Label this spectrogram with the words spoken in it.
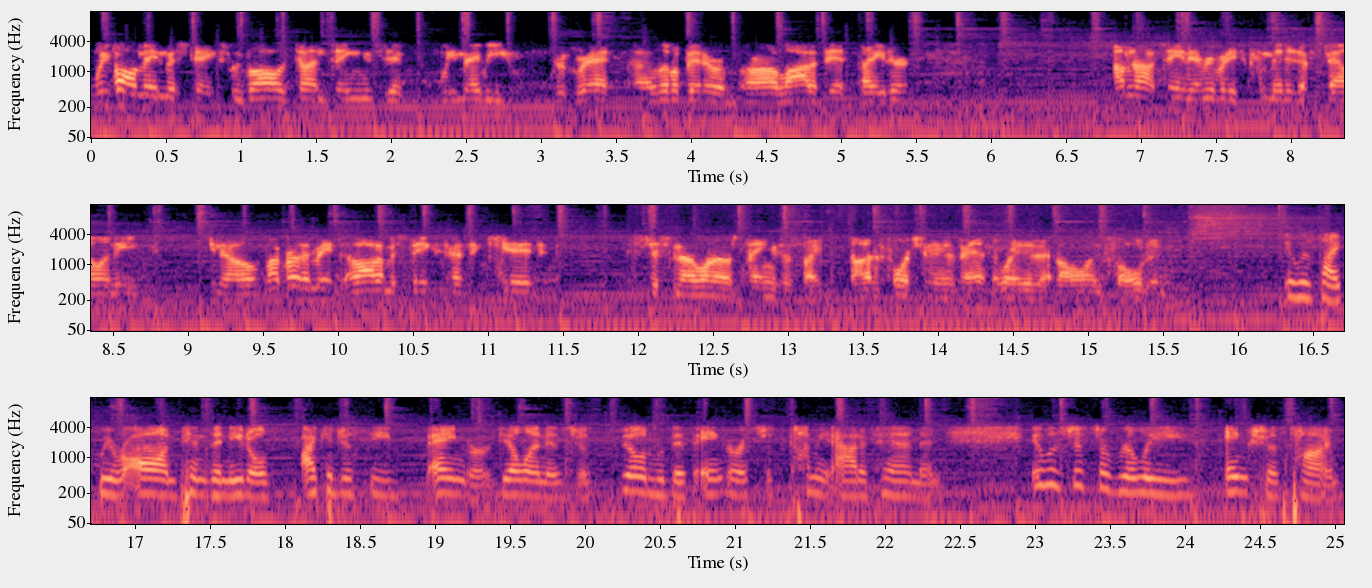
we've all made mistakes. We've all done things that we maybe regret a little bit or, or a lot of it later. I'm not saying everybody's committed a felony. You know, my brother made a lot of mistakes as a kid. It's just another one of those things. It's like an unfortunate event, the way that it all unfolded. It was like we were all on pins and needles. I could just see anger. Dylan is just filled with this anger. It's just coming out of him. And it was just a really anxious time.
